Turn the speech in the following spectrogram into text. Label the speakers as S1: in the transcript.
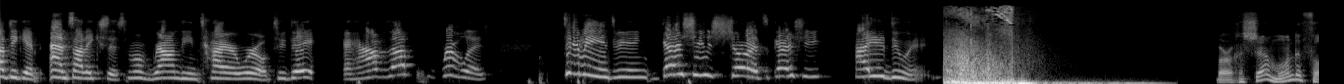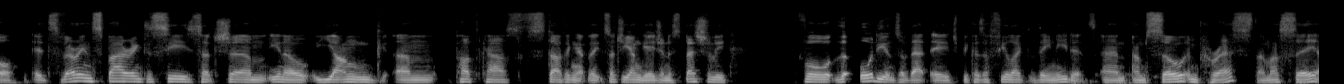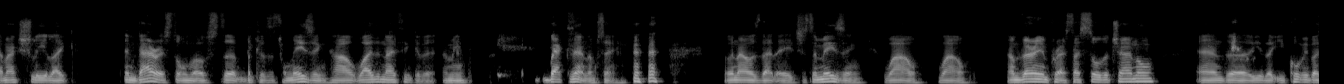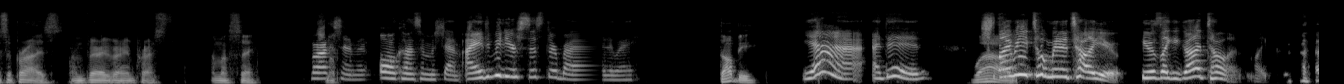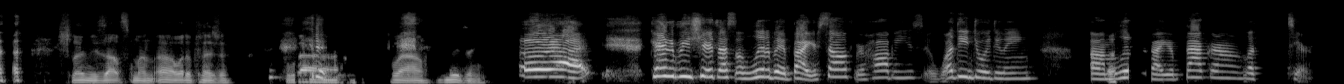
S1: Exotic Kim and Sonic from around the entire world. Today, I have the privilege to be interviewing Gershy Schwarcz. Gershy, how you doing?
S2: Baruch Hashem, wonderful. It's very inspiring to see such, um, you know, young um, podcasts starting at such a young age, and especially for the audience of that age, because I feel like they need it. And I'm so impressed, I must say. I'm actually like embarrassed almost uh, because it's amazing how, why didn't I think of it? I mean, back then, I'm saying, when I was that age, it's amazing. Wow, wow. I'm very impressed. I saw the channel and uh, you, know, you caught me by surprise. I'm very, very impressed. I must say.
S1: Hashem and all kinds of Hashem. I interviewed your sister, by the way.
S2: Dobby.
S1: Yeah, I did.
S2: Wow.
S1: Shlomi told me to tell you. He was like, "You gotta tell him." Like,
S2: Shlomi Zaltzman. Oh, what a pleasure. Wow. Wow. Amazing.
S1: all right. Can you please share with us a little bit about yourself, your hobbies, what do you enjoy doing, um, a little bit about your background? Let's hear.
